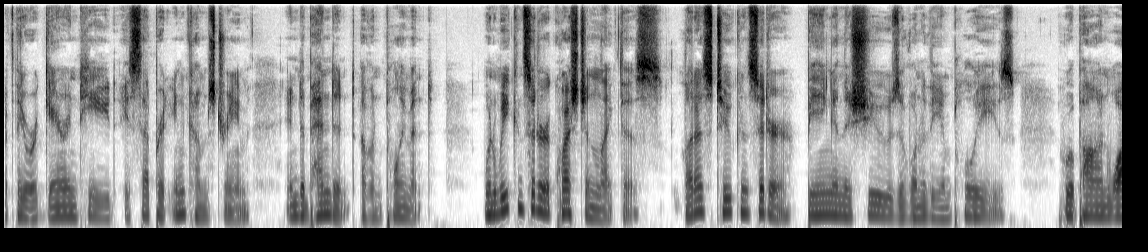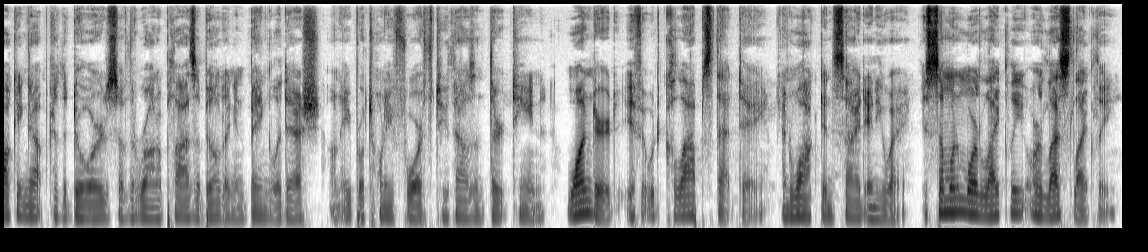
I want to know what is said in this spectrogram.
if they were guaranteed a separate income stream independent of employment? When we consider a question like this, let us too consider being in the shoes of one of the employees who, upon walking up to the doors of the Rana Plaza building in Bangladesh on April 24, 2013, wondered if it would collapse that day and walked inside anyway. Is someone more likely or less likely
